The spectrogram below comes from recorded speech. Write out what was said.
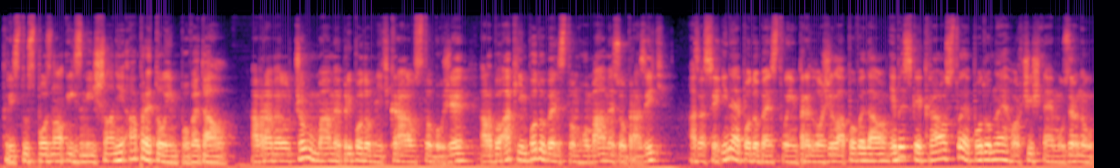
Kristus poznal ich zmýšľanie a preto im povedal. A vravel, čomu máme pripodobniť kráľovstvo Bože, alebo akým podobenstvom ho máme zobraziť? A zase iné podobenstvo im predložil a povedal, nebeské kráľovstvo je podobné horčišnému zrnu,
